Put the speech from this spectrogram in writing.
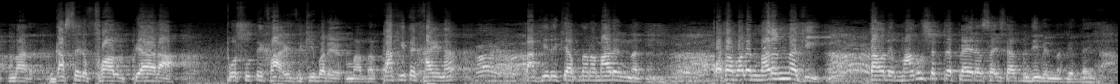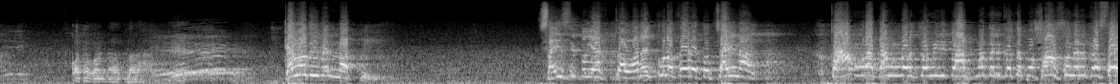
আপনার গাছের ফল পেয়ারা পশুতে খায় কি বলে আপনার পাখিতে খায় না? পাখিরে কি আপনারা মারেন নাকি? কথা বলেন মারেন নাকি? তাহলে মানুষ একটা পেয়ারা চাইছে আপনি দিবেন না কেন কথা বলেন না আপনারা। কেন দিবেন না আপনি? চাইছি তো একটা, অনেকগুলো পেয়ারা তো চাই নাই। আমরা বাংলার তো আপনাদের কাছে, প্রশাসনের কাছে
